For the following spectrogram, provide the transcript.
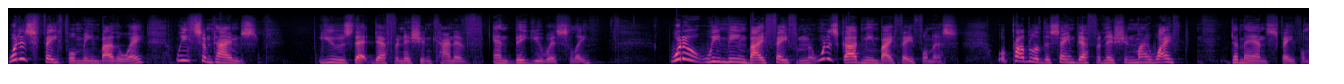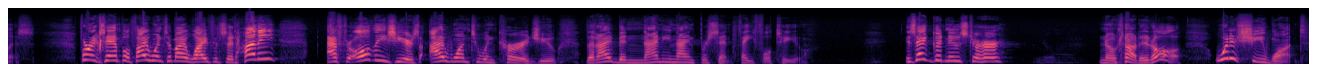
What does faithful mean, by the way? We sometimes use that definition kind of ambiguously. What do we mean by faithfulness? What does God mean by faithfulness? Well, probably the same definition my wife demands faithfulness. For example, if I went to my wife and said, Honey, after all these years, I want to encourage you that I've been 99% faithful to you. Is that good news to her? No, no not at all. What does she want?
